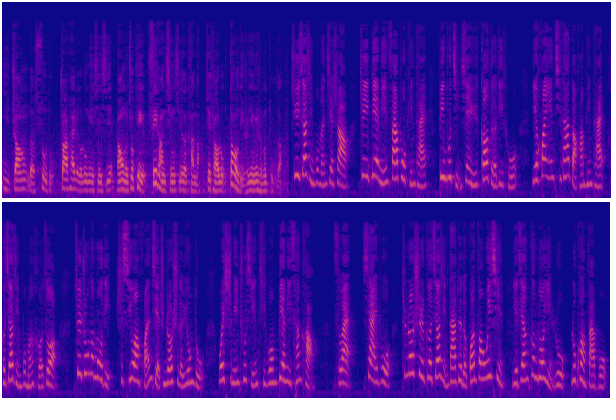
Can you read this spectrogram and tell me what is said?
一张的速度抓拍这个路面信息，然后我们就可以非常清晰的看到这条路到底是因为什么堵的。据交警部门介绍，这一便民发布平台并不仅限于高德地图，也欢迎其他导航平台和交警部门合作。最终的目的是希望缓解郑州市的拥堵，为市民出行提供供便利参考。此外，下一步郑州市各交警大队的官方微信也将更多引入路况发布。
